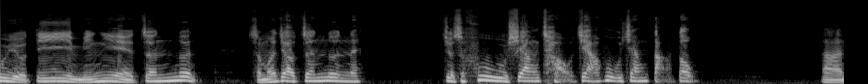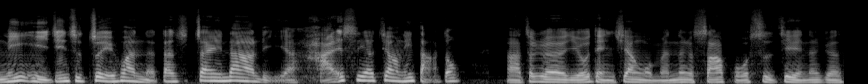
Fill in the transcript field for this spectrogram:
忽有第一名也争论，什么叫争论呢？就是互相吵架、互相打斗啊！你已经是罪犯了，但是在那里呀，还是要叫你打斗啊！这个有点像我们那个沙婆世界那个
